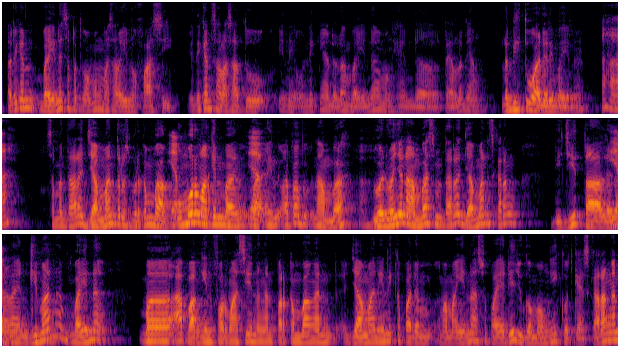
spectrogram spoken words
Tadi kan Mbak Ina sempat ngomong masalah inovasi. Ini kan salah satu ini uniknya adalah Mbak Ina menghandle talent yang lebih tua dari Mbak Ina. Aha. Sementara zaman terus berkembang, Yap. umur makin ban- Yap. ba- apa nambah, dua-duanya nambah. Sementara zaman sekarang digital dan lain-lain. Gimana Mbak Ina me, apa nginformasi dengan perkembangan zaman ini kepada Mama Ina supaya dia juga mau ngikut kayak sekarang kan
